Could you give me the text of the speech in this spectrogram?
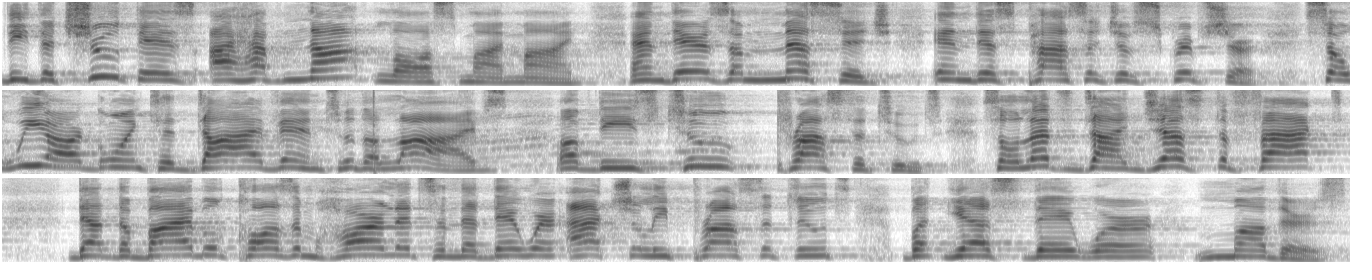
The, the truth is, I have not lost my mind. And there's a message in this passage of scripture. So we are going to dive into the lives of these two prostitutes. So let's digest the fact that the Bible calls them harlots and that they were actually prostitutes, but yes, they were mothers.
